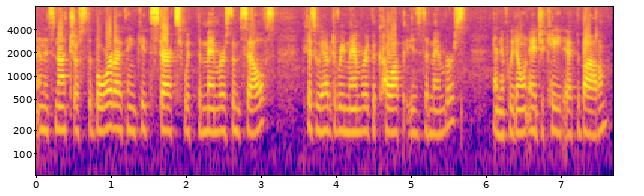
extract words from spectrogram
And it's not just the board, I think it starts with the members themselves because we have to remember the co op is the members, and if we don't educate at the bottom,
